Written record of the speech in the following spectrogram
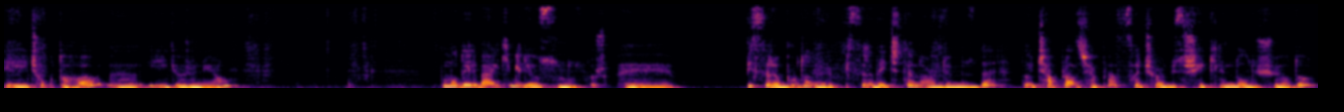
e, çok daha e, iyi görünüyor. Bu modeli belki biliyorsunuzdur. Bir sıra buradan örüp bir sıra da içten ördüğümüzde böyle çapraz çapraz saç örgüsü şeklinde oluşuyordu.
